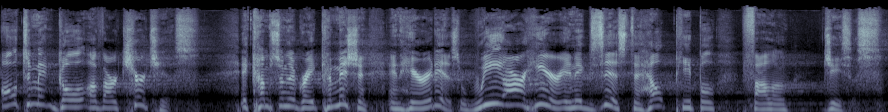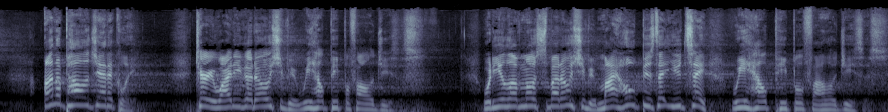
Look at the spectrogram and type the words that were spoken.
ultimate goal of our church is. It comes from the Great Commission, and here it is. We are here and exist to help people follow Jesus unapologetically. Terry, why do you go to Ocean View? We help people follow Jesus. What do you love most about Ocean View? My hope is that you'd say, We help people follow Jesus.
